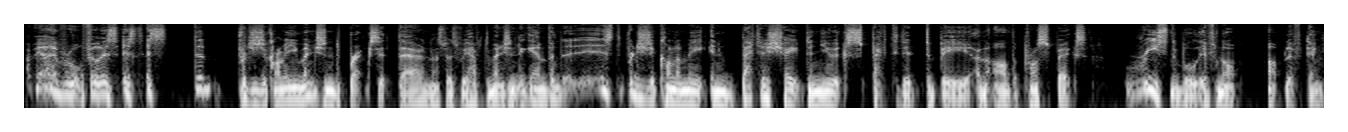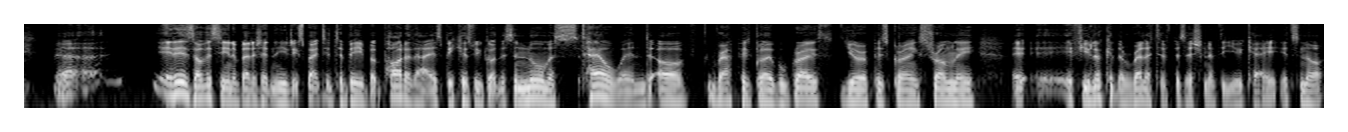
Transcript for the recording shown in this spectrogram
I mean, overall, Phil, it's, is, is the British economy, you mentioned Brexit there, and I suppose we have to mention it again, but is the British economy in better shape than you expected it to be? And are the prospects reasonable, if not uplifting? Uh, It is obviously in a better shape than you'd expect it to be, but part of that is because we've got this enormous tailwind of rapid global growth. Europe is growing strongly. If you look at the relative position of the UK, it's not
